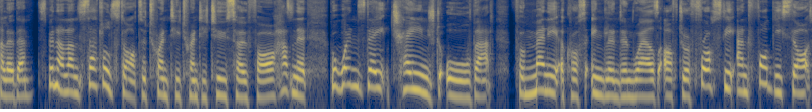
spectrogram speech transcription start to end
Hello then. It's been an unsettled start to 2022 so far, hasn't it? But Wednesday changed all that for many across England and Wales. After a frosty and foggy start,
